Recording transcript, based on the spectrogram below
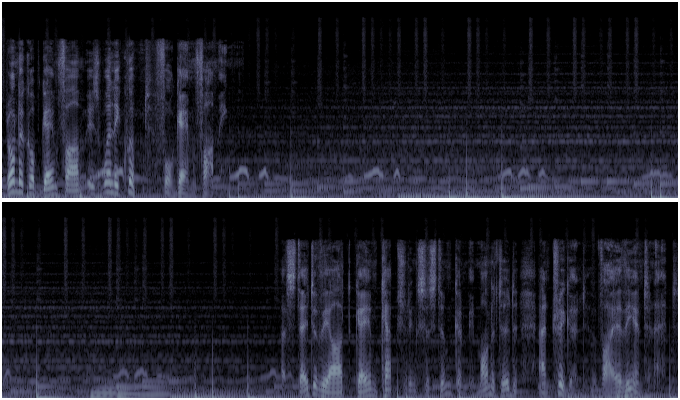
Rondekop Game Farm is well equipped for game farming. State-of-the-art game capturing system can be monitored and triggered via the internet.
